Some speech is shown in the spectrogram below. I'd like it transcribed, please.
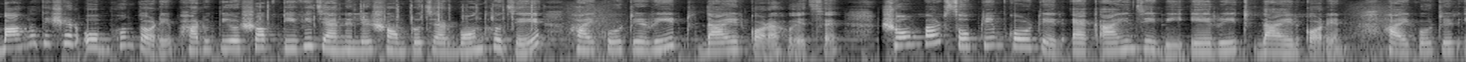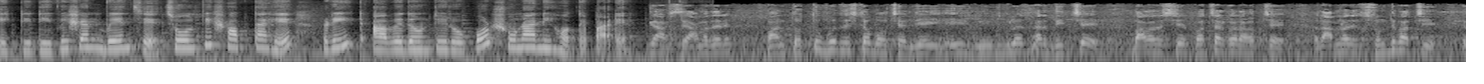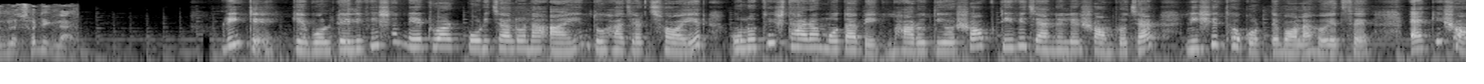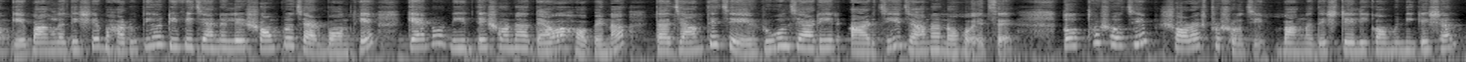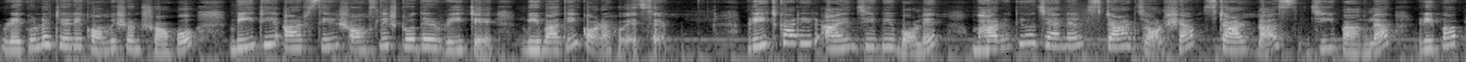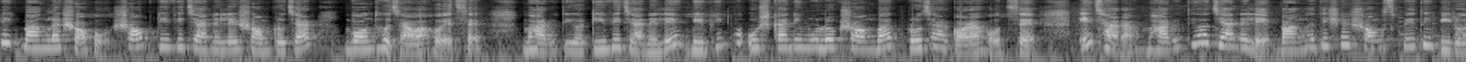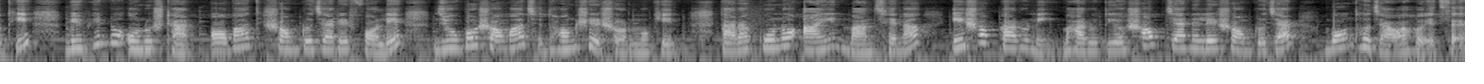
বাংলাদেশের অভ্যন্তরে ভারতীয় সব টিভি চ্যানেলের সম্প্রচার বন্ধ চেয়ে হাইকোর্টে রিট দায়ের করা হয়েছে। সোমবার সুপ্রিম কোর্টের এক আইনজীবী এ রিট দায়ের করেন। হাইকোর্টের একটি ডিভিশন বেঞ্চে চলতি সপ্তাহে রিট আবেদনটির ওপর শুনানি হতে পারে। আমাদের মান তথ্য উপদেষ্টা বলছেন যে এই- নিউজগুলো তারা দিচ্ছে, বাংলাদেশে প্রচার করা হচ্ছে। আমরা শুনতে পাচ্ছি, এগুলো সঠিক না। রিটে কেবল টেলিভিশন নেটওয়ার্ক পরিচালনা আইন দু ছয়ের উনত্রিশ ধারা মোতাবেক ভারতীয় সব টিভি চ্যানেলের সম্প্রচার নিষিদ্ধ করতে বলা হয়েছে। একই সঙ্গে বাংলাদেশে ভারতীয় টিভি চ্যানেলের সম্প্রচার বন্ধে কেন নির্দেশনা দেওয়া হবে না তা জানতে চেয়ে রুল জারির আর্জি জানানো হয়েছে। তথ্য সচিব, স্বরাষ্ট্র সচিব, বাংলাদেশ টেলিকমিউনিকেশন রেগুলেটরি কমিশন সহ বিটিআরসির সংশ্লিষ্টদের রিটে বিবাদী করা হয়েছে। রিটকারীর আইনজীবী বলেন, ভারতীয় channel star Jalsha, star plus, Zee Bangla, republic Bangla সহ সব টিভি চ্যানেলের সম্প্রচার বন্ধ চাওয়া হয়েছে। ভারতীয় টিভি চ্যানেলে বিভিন্ন উস্কানিমূলক সংবাদ প্রচার করা হচ্ছে। এছাড়া ভারতীয় চ্যানেলে বাংলাদেশের সংস্কৃতি বিরোধী বিভিন্ন অনুষ্ঠান অবাধ সম্প্রচারের ফলে যুব সমাজ ধ্বংসের সম্মুখীন। তারা কোনো আইন মানছে না। এসব কারণেই ভারতীয় সব চ্যানেলের সম্প্রচার বন্ধ চাওয়া হয়েছে।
